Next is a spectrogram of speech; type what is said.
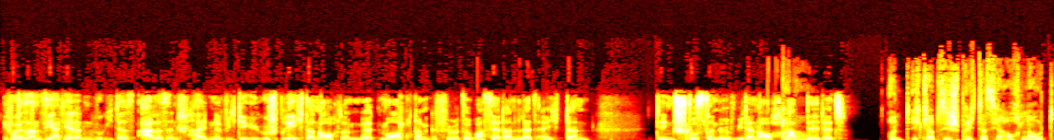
Ich wollte sagen, sie hat ja dann wirklich das alles entscheidende, wichtige Gespräch dann auch dann mit Mord dann geführt, so was ja dann letztendlich dann den Schluss dann irgendwie dann auch genau. abbildet. Und ich glaube, sie spricht das ja auch laut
